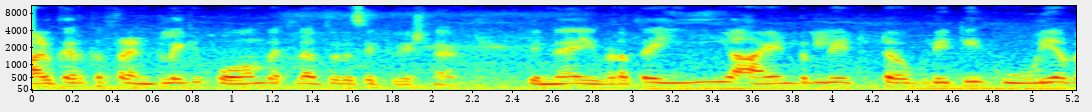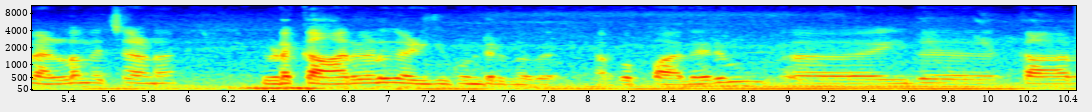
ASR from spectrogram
ആൾക്കാർക്ക് ഫ്രണ്ടിലേക്ക് പോകാൻ പറ്റില്ലാത്തൊരു സിറ്റുവേഷൻ ആയിരുന്നു. പിന്നെ ഇവിടുത്തെ ഈ അയൺ റിലേറ്റഡ് ടോബിലിറ്റി കൂടിയ വെള്ളം വെച്ചാണ് ഇവിടെ കാറുകൾ കഴുകിക്കൊണ്ടിരുന്നത്. അപ്പോൾ പലരും ഇത് കാർ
